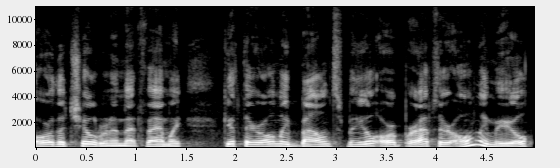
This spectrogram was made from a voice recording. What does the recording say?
or the children in that family get their only balanced meal or perhaps their only meal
